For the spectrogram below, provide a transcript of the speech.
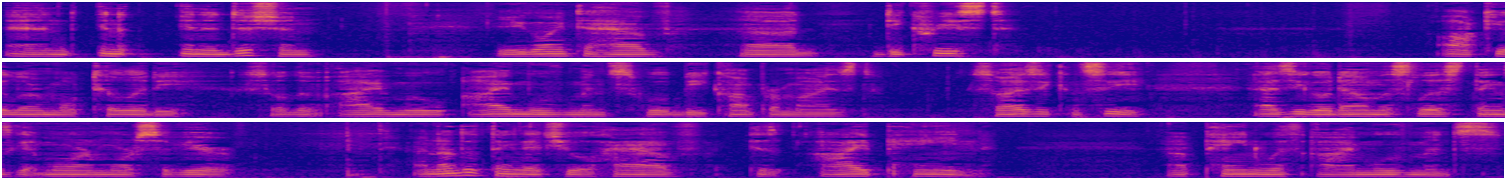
And in in addition, you're going to have uh, decreased ocular motility, so the eye move eye movements will be compromised. So as you can see, as you go down this list, things get more and more severe. Another thing that you'll have is eye pain, uh, pain with eye movements.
